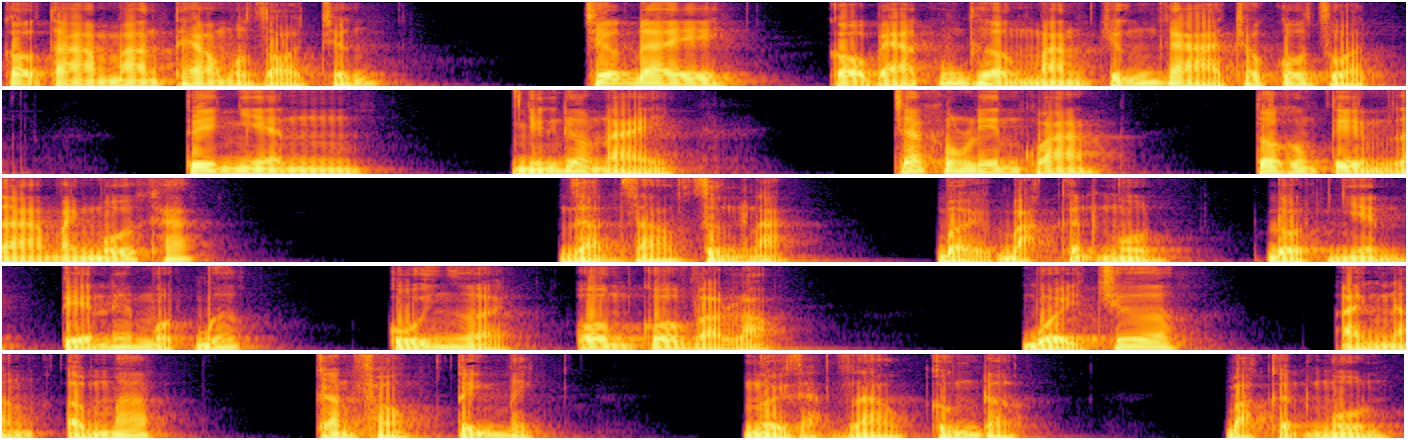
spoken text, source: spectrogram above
cậu ta mang theo một giỏ trứng. Trước đây cậu bé cũng thường mang trứng gà cho cô ruột. Tuy nhiên, những điều này chắc không liên quan. Tôi không tìm ra manh mối khác. Giản dao dừng lại bởi bạc cận ngôn đột nhiên tiến lên một bước, cúi người ôm cô vào lòng. Buổi trưa, ánh nắng ấm áp, căn phòng tĩnh mịch. Người giản dao cứng đờ. Bà cận ngôn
